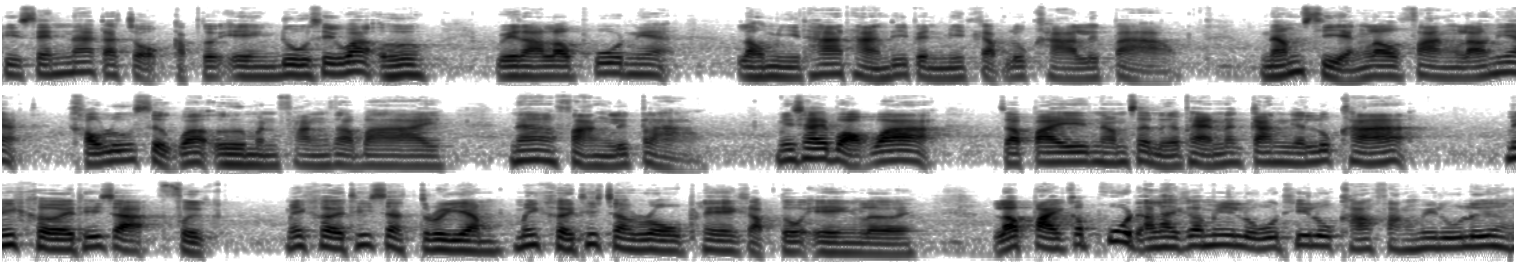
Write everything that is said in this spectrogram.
พรีเซนต์หน้ากระจกกับตัวเองดูซิว่าเออเวลาเราพูดเนี่ยเรามีท่าทางที่เป็นมิตรกับลูกค้าหรือเปล่า น้ำเสียงเราฟังแล้วเนี่ยเขารู้สึกว่าเออมันฟังสบาย น่าฟังหรือเปล่า ไม่ใช่บอกว่าจะไปนำเสนอแผนทางการเงินลูกค้า ไม่เคยที่จะฝึก ไม่เคยที่จะเตรียม ไม่เคยที่จะโรลเพลย์กับตัวเองเลย แล้วไปก็พูดอะไรก็ไม่รู้ที่ลูกค้าฟังไม่รู้เรื่อง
